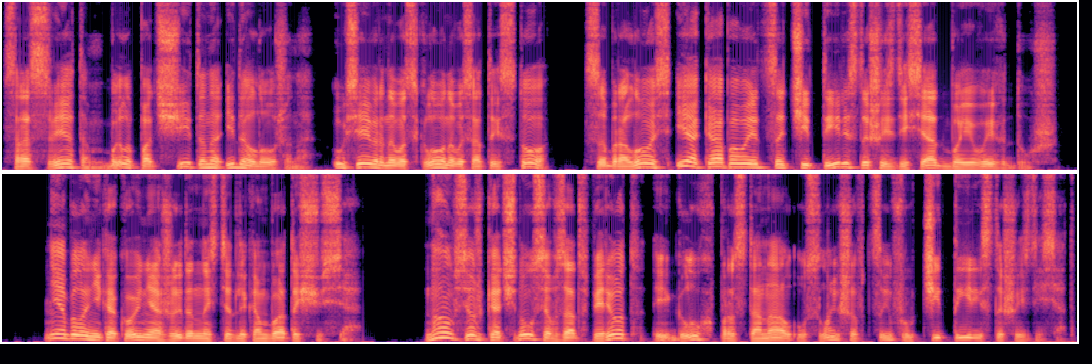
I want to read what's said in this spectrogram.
С рассветом было подсчитано и доложено. У северного склона высоты 100 собралось и окапывается 460 боевых душ. Не было никакой неожиданности для комбата Щуся. Но он все же качнулся взад-вперед и глух простонал, услышав цифру 460.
